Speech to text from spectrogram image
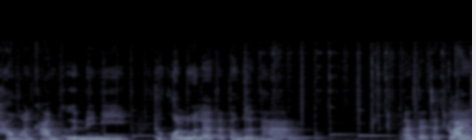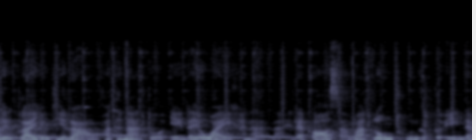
ข้ามวันข้ามคืนไม่มี ทุกคนรู้แหละแต่ต้องเดินทาง แต่จะใกล้หรือไกลอยู่ที่เราพัฒนาตัวเองได้ไวขนาดไหน และก็สามารถลงทุนกับตัวเองได้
